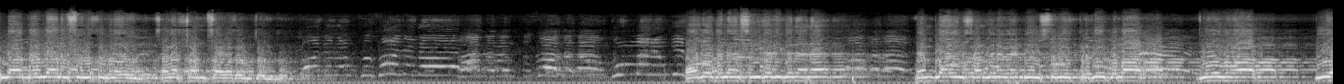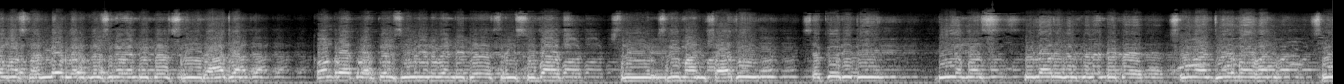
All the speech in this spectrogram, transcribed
എല്ലാ തൊഴിലാളി സുഹൃത്തുക്കളെയും സഹർഷം സ്വാഗതം ചെയ്യുന്നു. രാജേന്ദ്രനെ സ്വീകരിക്കുന്നതിന് എംപ്ലോയീസ് സംഘിന് വേണ്ടി Shri Pradeep Kumar Jayakumar B M S Nellore വർക്കേഴ്സിന് വേണ്ടിയിട്ട് ശ്രീ രാജൻ കോൺട്രാക്ട് വർക്കേഴ്സ് യൂണിയന് വേണ്ടിയിട്ട് Shri Subhash Shri Shriman Shaji security B M S തൊഴിലാളികൾക്ക് വേണ്ടിയിട്ട് ശ്രീമാൻ ജയമോഹൻ ശ്രീ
